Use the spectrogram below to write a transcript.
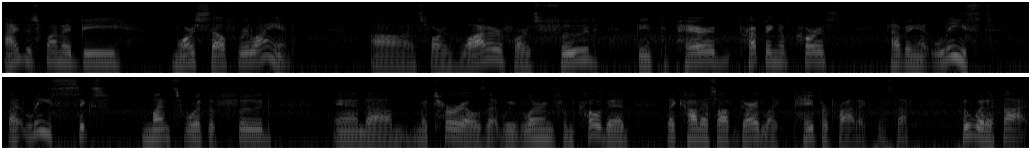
I just want to be more self-reliant uh, as far as water, as far as food, being prepared, prepping of course, having at least at least six months worth of food and um, materials that we've learned from COVID that caught us off guard like paper products and stuff. Who would have thought?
